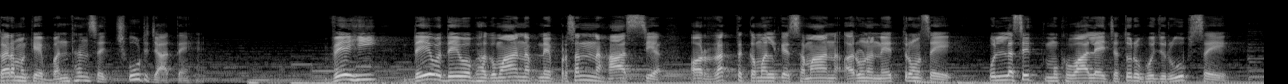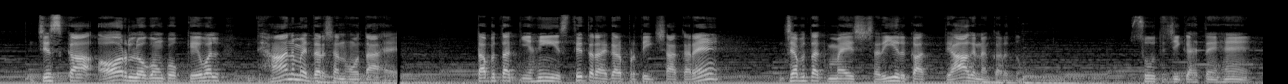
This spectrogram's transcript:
कर्म के बंधन से छूट जाते हैं। वे ही देव देव भगवान अपने प्रसन्न हास्य और रक्त कमल के समान अरुण नेत्रों से उल्लसित मुख वाले चतुर्भुज रूप से, जिसका और लोगों को केवल ध्यान में दर्शन होता है, तब तक यहीं स्थित रहकर प्रतीक्षा करें, जब तक मैं इस शरीर का त्याग न कर दूँ। सूत जी कहते हैं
